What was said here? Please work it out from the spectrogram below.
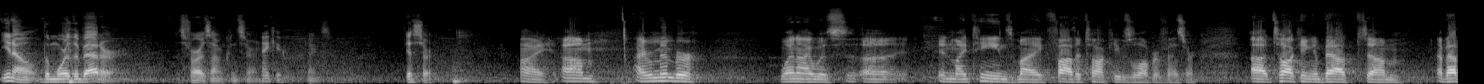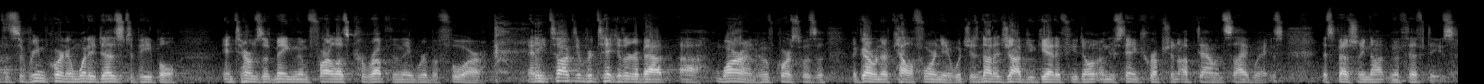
you know, the more the better, as far as I'm concerned. Thank you. Thanks. Yes, sir. Hi. Um, I remember when I was uh, in my teens, my father talked, he was a law professor, uh, talking about, um, about the Supreme Court and what it does to people in terms of making them far less corrupt than they were before. and he talked in particular about uh, Warren, who, of course, was a, the governor of California, which is not a job you get if you don't understand corruption up, down, and sideways, especially not in the 50s.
